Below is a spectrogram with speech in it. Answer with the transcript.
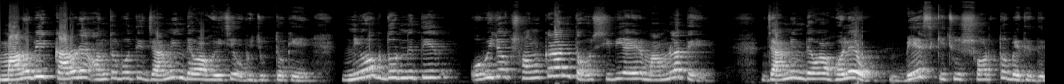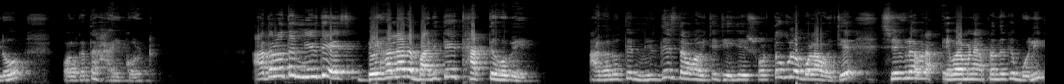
মানবিক কারণে অন্তর্বর্তী জামিন দেওয়া হয়েছে অভিযুক্তকে। নিয়োগ দুর্নীতির অভিযোগ সংক্রান্ত সিবিআইয়ের মামলাতে জামিন দেওয়া হলেও বেশ কিছু শর্ত বেঁধে দিল কলকাতা হাইকোর্ট। আদালতের নির্দেশ বেহালার বাড়িতেই থাকতে হবে। আদালতের নির্দেশ দেওয়া হয়েছে, যে যে শর্তগুলো বলা হয়েছে, সেগুলো আবার এবার মানে আপনাদেরকে বলি,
